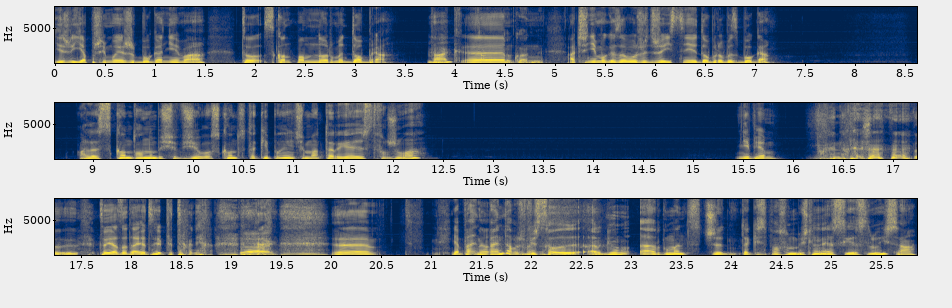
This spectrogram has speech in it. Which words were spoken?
jeżeli ja przyjmuję, że Boga nie ma, to skąd mam normę dobra? Mhm. Tak? E, tak a czy nie mogę założyć, że istnieje dobro bez Boga? Ale skąd ono by się wzięło? Skąd takie pojęcie? Materia je stworzyła? Nie wiem. to, to, ja zadaję tutaj pytania. Tak. Ja pa no. pamiętam, że wiesz co, argument, czy taki sposób myślenia jest, jest Luisa,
